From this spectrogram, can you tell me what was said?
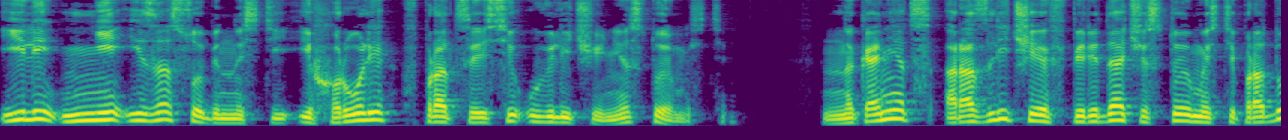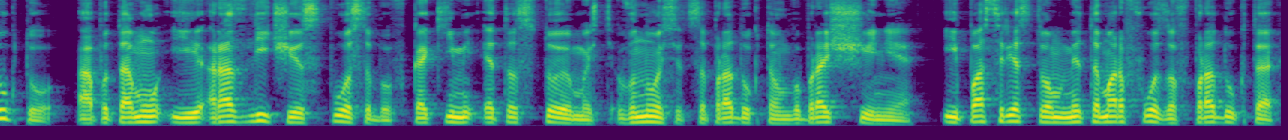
или не из особенностей их роли в процессе увеличения стоимости. Наконец, различия в передаче стоимости продукту, а потому и различие способов, какими эта стоимость вносится продуктом в обращение и посредством метаморфозов продукта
